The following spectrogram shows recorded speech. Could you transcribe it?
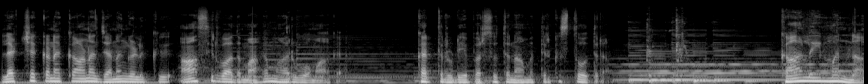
லட்சக்கணக்கான ஜனங்களுக்கு ஆசிர்வாதமாக மாறுவோமாக. கர்த்தருடைய பரிசுத்த நாமத்திற்கு ஸ்தோத்திரம். காலை மன்னா.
